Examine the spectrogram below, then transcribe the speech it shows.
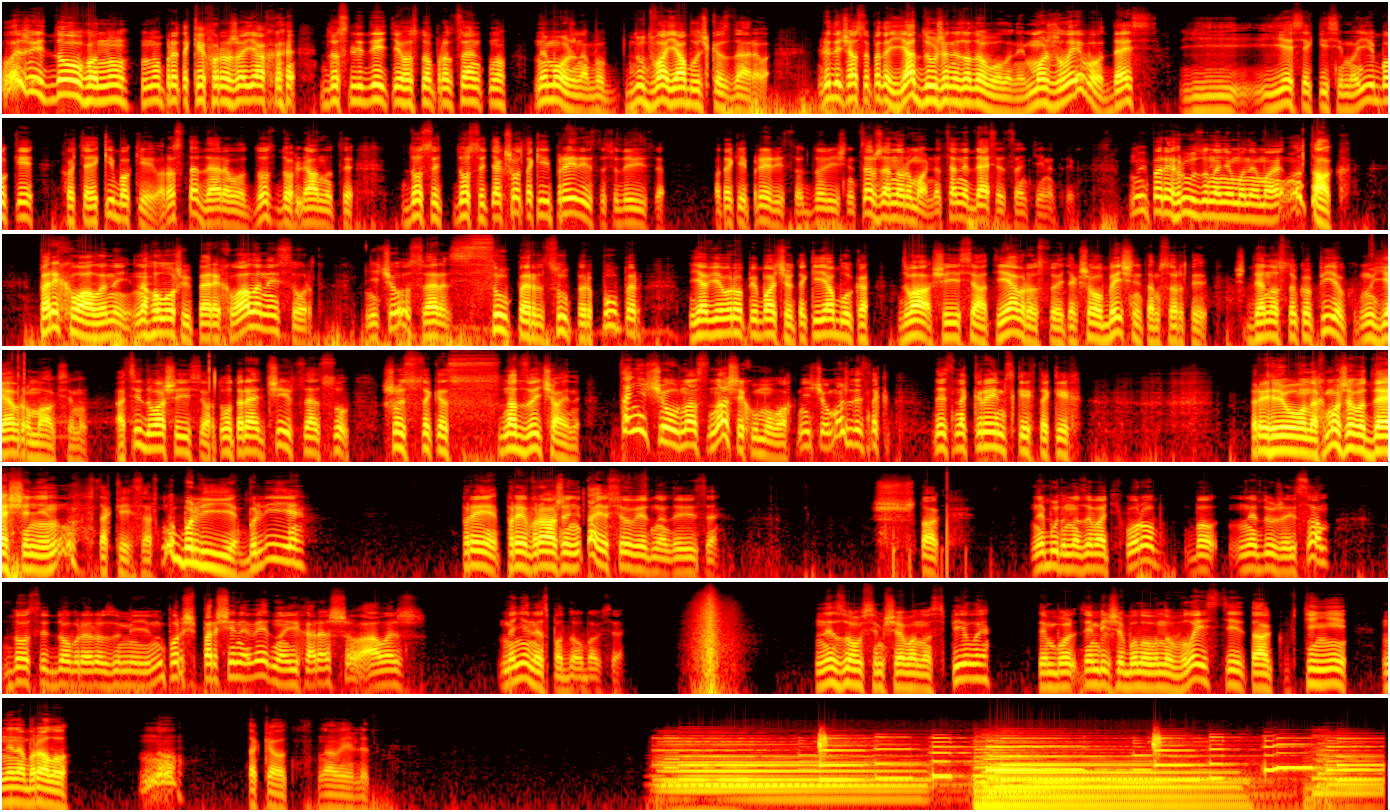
Лежить довго, ну, ну при таких урожаях дослідити його стопроцентно не можна, бо ну, два яблучка з дерева. Люди часто питають, я дуже незадоволений. Можливо, десь є якісь і мої боки, хоча які боки? Росте дерево, досить доглянути. Досить, досить, якщо такий приріст, ось дивіться, отакий приріст однорічний, це вже нормально, це не 10 сантиметрів. Ну і перегрузу на ньому немає. Ну так, перехвалений, наголошую, перехвалений сорт. Нічого, сер, супер, супер, пупер. Я в Європі бачив такі яблука 2,60 євро стоять, якщо обичні там сорти 90 копійок, ну євро максимум. А ці 2,60. От Chief це щось таке надзвичайне. Та нічого, в нас в наших умовах нічого. Може десь на, десь на кримських таких регіонах, може в Одещині. Ну, такий сорт. Ну, боліє, боліє. При, при враженні. Та й ось видно, дивіться. Так. Не буду називати хвороб, бо не дуже і сам досить добре розумію. Ну, перші не видно і хорошо, але ж мені не сподобався. Не зовсім ще воно спіле, тим більше було воно в листі, так, в тіні не набрало. Ну, таке от на вигляд.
